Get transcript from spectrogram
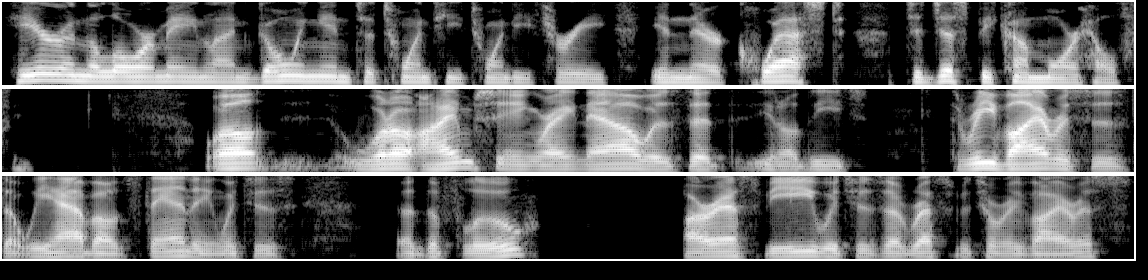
here in the lower mainland going into 2023 in their quest to just become more healthy? Well, what I'm seeing right now is that, you know, these three viruses that we have outstanding, which is uh, the flu, RSV, which is a respiratory virus,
